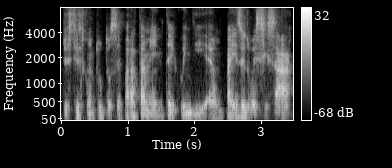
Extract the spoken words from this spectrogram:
gestiscono tutto separatamente e quindi è un paese dove si sa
